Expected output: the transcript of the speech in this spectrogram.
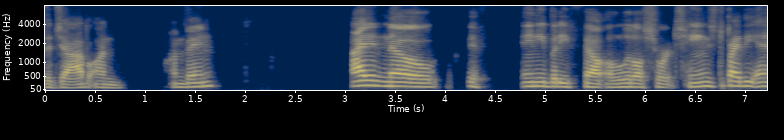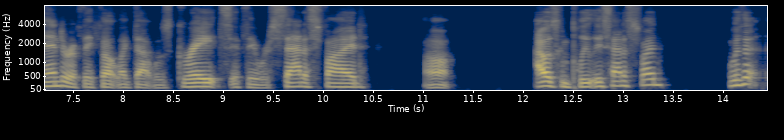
the job on on Bane. I didn't know if anybody felt a little shortchanged by the end, or if they felt like that was great, if they were satisfied. Uh, I was completely satisfied with it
